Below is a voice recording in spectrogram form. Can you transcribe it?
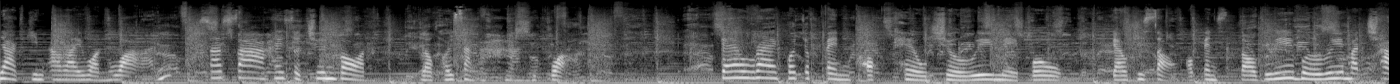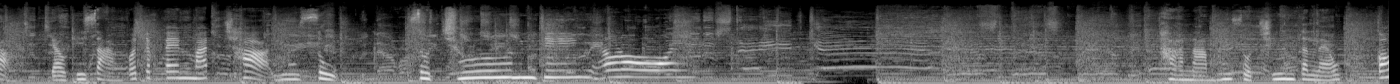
อยากกินอะไรหวานหวานๆซ่าให้สดชื่นก่อน เราค่อยสั่งอาหารดีกว่า แก้วแรกก็จะเป็นค็อกเทลเชอร์รี่เมเปิลแก้วที่สองก็เป็นสตรอเบอรี่เบอร์รี่มัทฉะแก้วที่สามก็จะเป็นมัทฉะยูสุสดชื่นจริงอร่อยทานน้ำให้สดชื่นกันแล้ว ก็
